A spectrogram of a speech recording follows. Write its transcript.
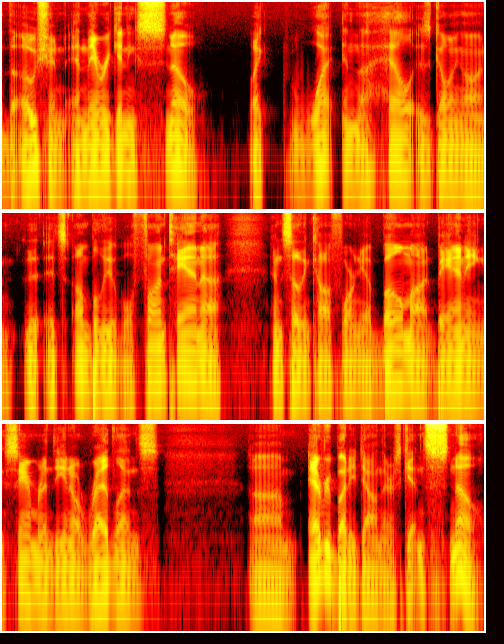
the ocean, and they were getting snow. Like what in the hell is going on? It's unbelievable. Fontana in Southern California, Beaumont, Banning, San Bernardino, Redlands. Um, everybody down there is getting snow.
